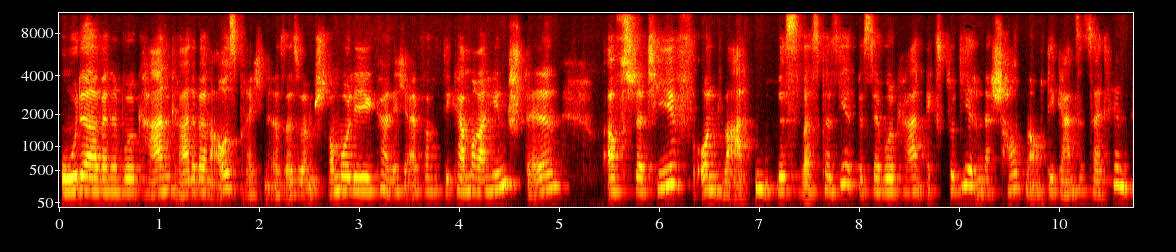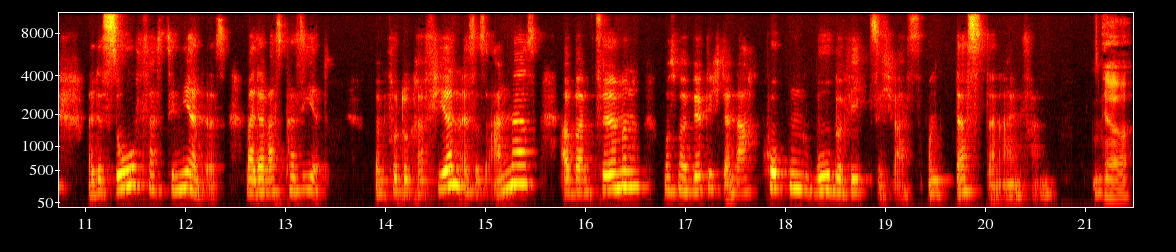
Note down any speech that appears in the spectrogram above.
Oder wenn ein Vulkan gerade beim Ausbrechen ist. Also beim Stromboli kann ich einfach die Kamera hinstellen aufs Stativ und warten, bis was passiert, bis der Vulkan explodiert. Und da schaut man auch die ganze Zeit hin, weil das so faszinierend ist, weil da was passiert. Beim Fotografieren ist es anders, aber beim Filmen muss man wirklich danach gucken, wo bewegt sich was und das dann einfangen. Ja,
